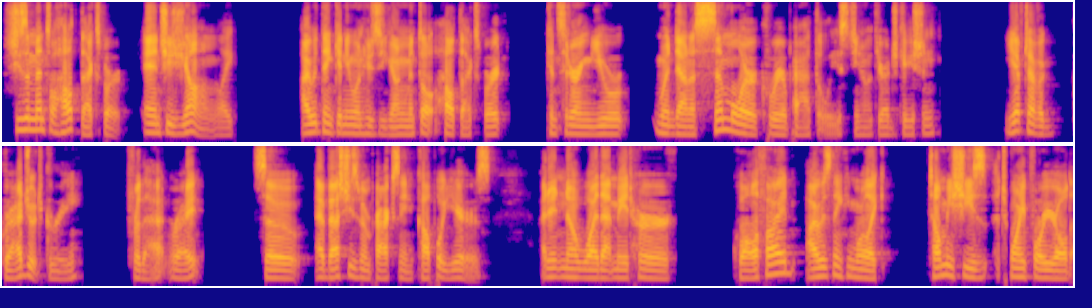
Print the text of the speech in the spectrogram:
she's a mental health expert and she's young. Like, I would think anyone who's a young mental health expert, considering you went down a similar career path, at least, you know, with your education, you have to have a graduate degree for that, right? So at best, she's been practicing a couple years. I didn't know why that made her qualified. I was thinking more like, tell me she's a 24 year old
